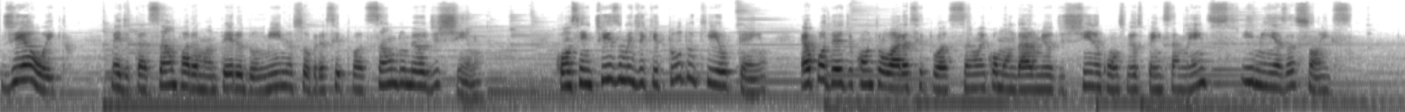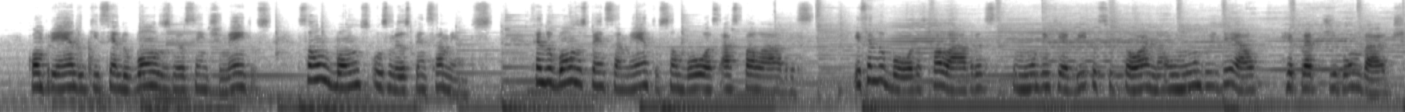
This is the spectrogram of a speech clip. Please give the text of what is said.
Dia 8. Meditação para manter o domínio sobre a situação do meu destino. Conscientizo-me de que tudo o que eu tenho é o poder de controlar a situação e comandar o meu destino com os meus pensamentos e minhas ações. Compreendo que, sendo bons os meus sentimentos, são bons os meus pensamentos. Sendo bons os pensamentos, são boas as palavras. E sendo boas as palavras, o mundo em que habito se torna um mundo ideal, repleto de bondade,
